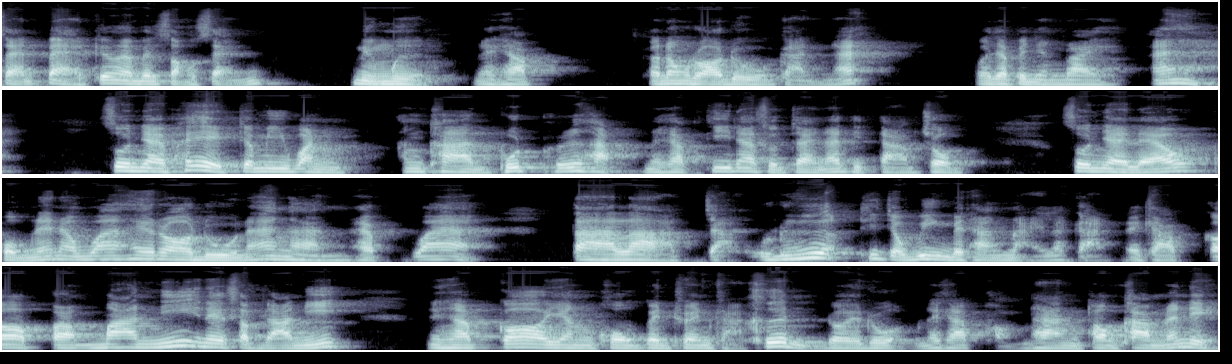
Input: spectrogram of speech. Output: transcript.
8 0 0 0ขึ้นมาเป็น 2 1 0 0 0 0นะครับ ก็ต้องรอดูกันนะ ว่าจะเป็นอย่างไรอ่าส่วนใหญ่พระเอกจะมีวันอังคารพุธพฤหัสนะครับ ที่น่าสนใจน่าติดตามชม ส่วนใหญ่แล้วผมแนะนำว่าให้รอดูหน้างานครับว่าตลาดจะเลือกที่จะวิ่งไปทางไหนละกันนะครับ ก็ประมาณนี้ในสัปดาห์นี้ นะครับก็ยังคงเป็นเทรนด์ขาขึ้นโดยรวมนะครับของทางทองคำนั่นเอง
